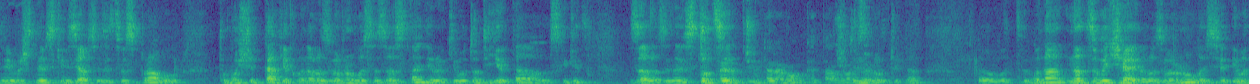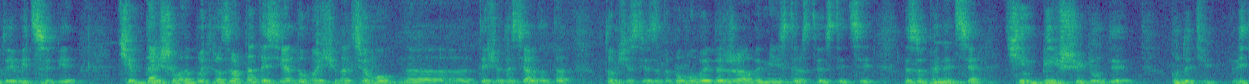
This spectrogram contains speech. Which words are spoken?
Андрій Вишневський взявся за цю справу, тому що так як вона розгорнулася за останні роки, отут є, та, скільки зараз не 100 Чотири, центрів. чотири роки там. Чотири роки, так? От, вона надзвичайно розгорнулася, і от уявіть собі, чим далі вони буде розгортатися, я думаю, що на цьому е, е, те, що досягнуто, в тому числі за допомогою держави, Міністерства юстиції, не зупиниться, чим більше люди будуть від,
